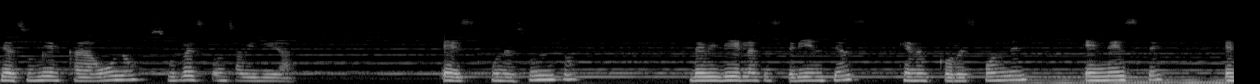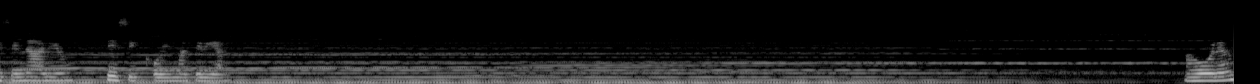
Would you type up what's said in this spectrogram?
de asumir cada uno su responsabilidad. Es un asunto de vivir las experiencias que nos corresponden en este escenario físico y material. Ahora,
